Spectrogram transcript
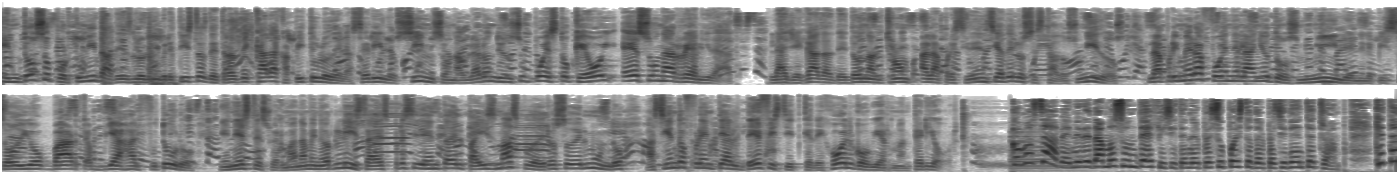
En dos oportunidades, los libretistas detrás de cada capítulo de la serie Los Simpson hablaron de un supuesto que hoy es una realidad. La llegada de Donald Trump a la presidencia de los Estados Unidos. La primera fue en el año 2000, en el episodio Bart viaja al futuro. En este, su hermana menor Lisa es presidenta del país más poderoso del mundo, haciendo frente al déficit que dejó el gobierno anterior. Como saben, heredamos un déficit en el presupuesto del presidente Trump. ¿Qué tan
